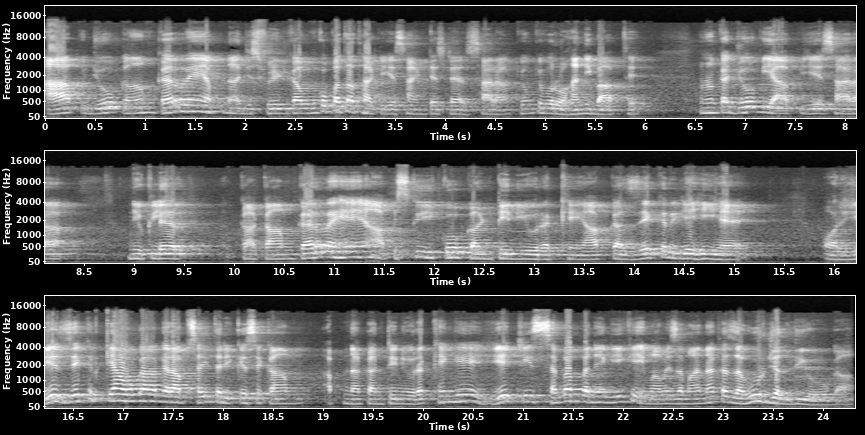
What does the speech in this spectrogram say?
आप जो काम कर रहे हैं अपना जिस फ़ील्ड का, उनको पता था कि ये साइंटिस्ट है सारा, क्योंकि वो रूहानी बाप थे। उन्होंने कहा, जो भी आप ये सारा न्यूक्लियर का काम कर रहे हैं, आप इसकी को कंटिन्यू रखें। आपका ज़िक्र यही है। और ये ज़िक्र क्या होगा अगर आप सही तरीके से काम अपना कंटिन्यू रखेंगे? ये चीज़ सबब बनेगी कि इमाम ज़माना का ज़हूर जल्दी होगा।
